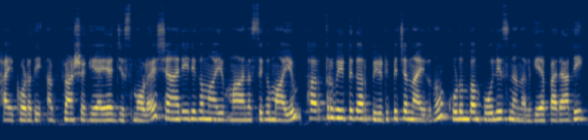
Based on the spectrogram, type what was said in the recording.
ഹൈക്കോടതി അഭിഭാഷകയായ ജിസ്മോളെ ശാരീരികമായും മാനസികമായും ഭർത്തൃവീട്ടുകാർ പീഡിപ്പിച്ചെന്നായിരുന്നു കുടുംബം പോലീസിന് നൽകിയ പരാതി.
